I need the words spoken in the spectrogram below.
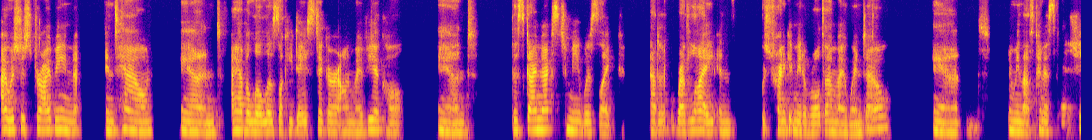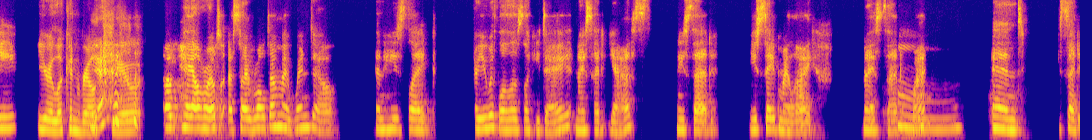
i was just driving in town and I have a Lola's Lucky Day sticker on my vehicle. And this guy next to me was like at a red light and was trying to get me to roll down my window. And I mean, that's kind of sketchy. You're looking real yeah. cute. okay, I'll roll. So I rolled down my window and he's like, Are you with Lola's Lucky Day? And I said, Yes. And he said, You saved my life. And I said, Aww. What? And he said,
